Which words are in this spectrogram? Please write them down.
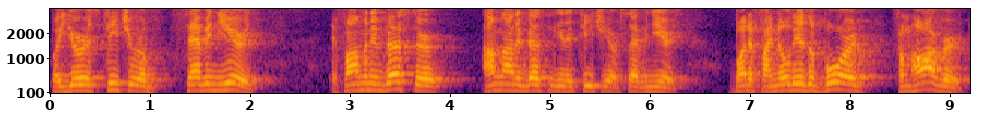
but you're a teacher of seven years. If I'm an investor, I'm not investing in a teacher of seven years. But if I know there's a board from Harvard,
